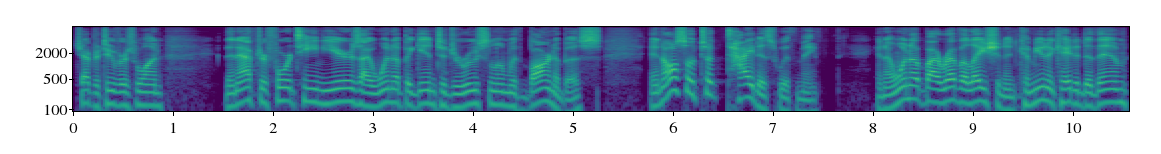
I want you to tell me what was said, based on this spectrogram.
Chapter 2, verse 1 Then after 14 years I went up again to Jerusalem with Barnabas, and also took Titus with me. And I went up by revelation and communicated to them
